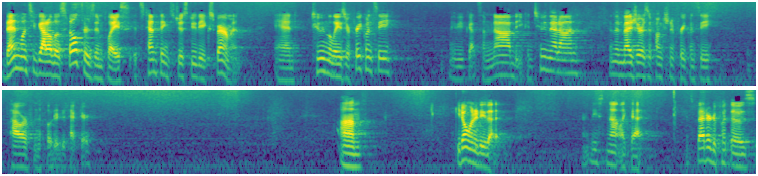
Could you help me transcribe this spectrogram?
Then, once you've got all those filters in place, it's tempting to just do the experiment and tune the laser frequency. Maybe you've got some knob that you can tune that on, and then measure as a function of frequency power from the photodetector. Um, you don't want to do that, or at least not like that. It's better to put those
